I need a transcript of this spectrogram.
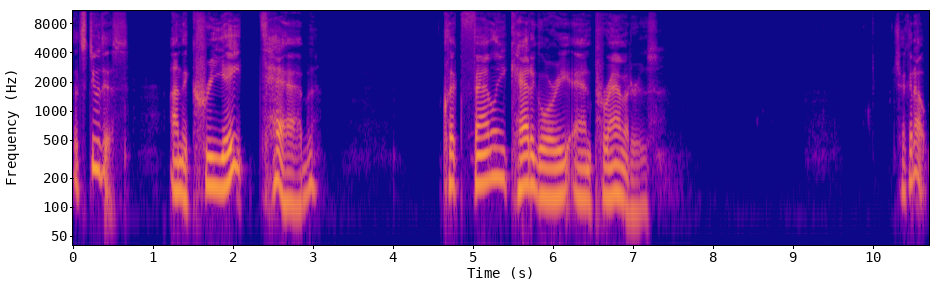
Let's do this. On the Create tab, click Family, Category, and Parameters. Check it out.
